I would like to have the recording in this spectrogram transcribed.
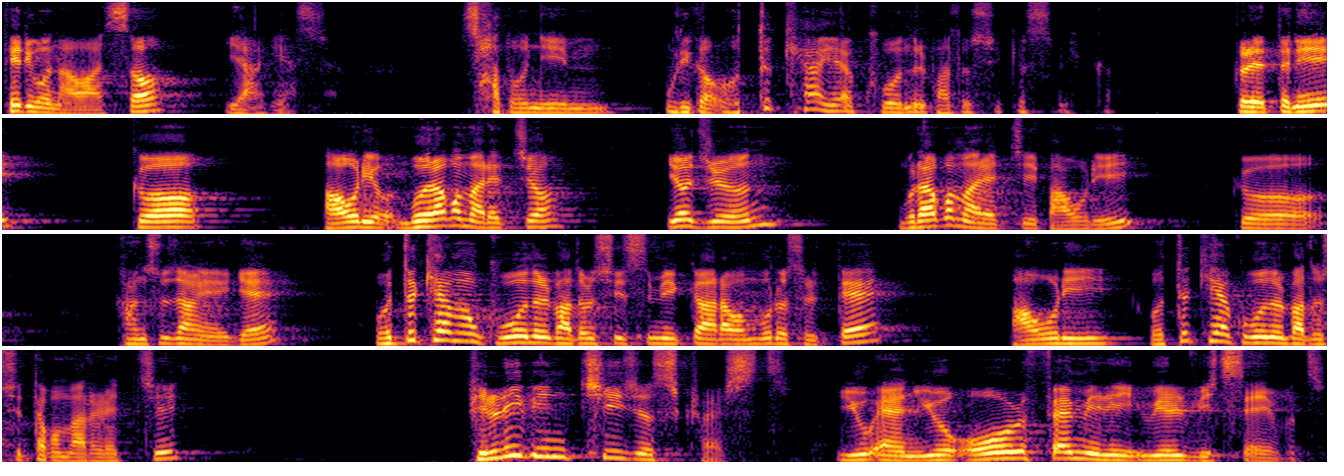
데리고 나와서 이야기했어요. 사도님, 우리가 어떻게 해야 구원을 받을 수 있겠습니까? 그랬더니 그 바울이 뭐라고 말했죠? 여준 뭐라고 말했지 바울이 그 간수장에게 어떻게 하면 구원을 받을 수 있습니까? 라고 물었을 때 바울이 어떻게 해야 구원을 받을 수 있다고 말을 했지? Believe in Jesus Christ. You and your whole family will be saved.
